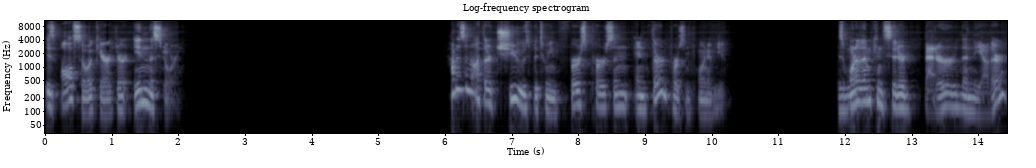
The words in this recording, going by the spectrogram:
is also a character in the story. How does an author choose between first person and third person point of view? Is one of them considered better than the other?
